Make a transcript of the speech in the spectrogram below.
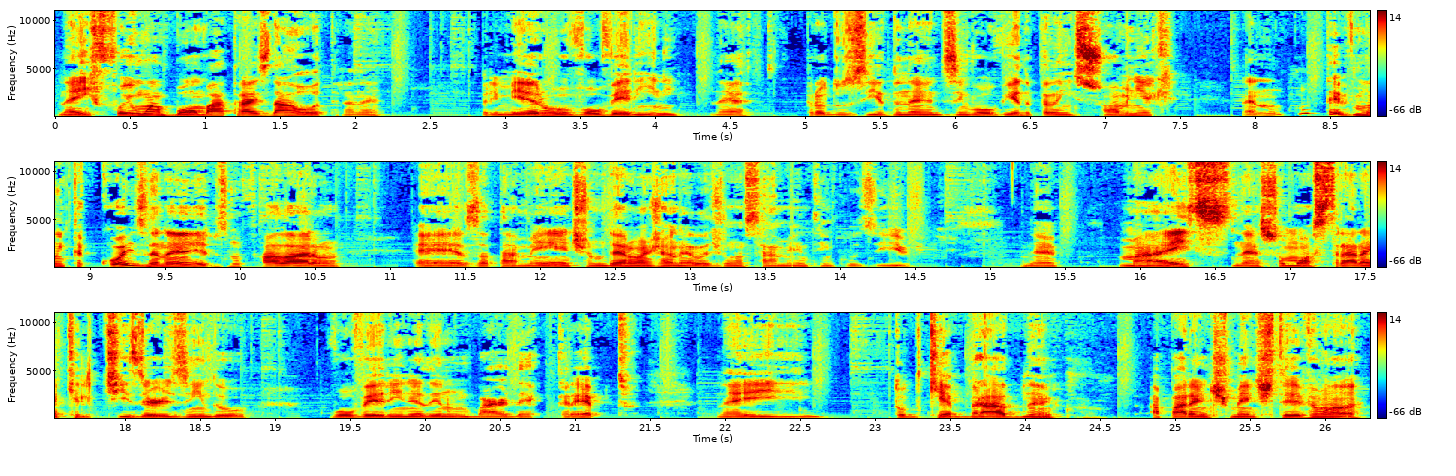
né? E foi uma bomba atrás da outra, né? Primeiro o Wolverine, né? Produzido, né? Desenvolvido pela Insomniac. Né? Não, não teve muita coisa, né? Eles não falaram é, exatamente, não deram uma janela de lançamento, inclusive, né? Mas, né? Só mostraram aquele teaserzinho do Wolverine ali num bar decrépito, né? E todo quebrado, né? Aparentemente teve uma,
